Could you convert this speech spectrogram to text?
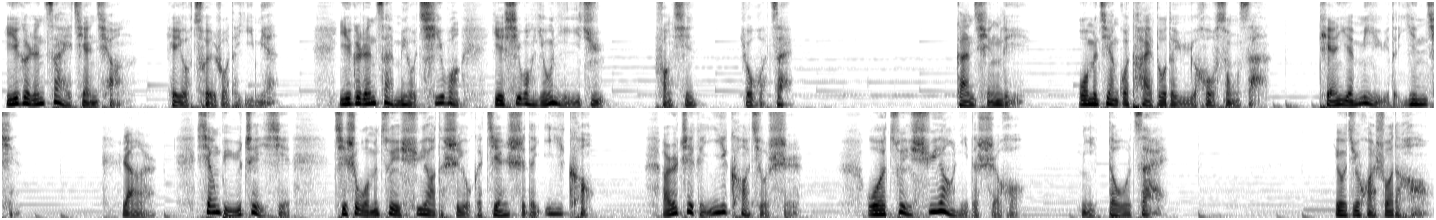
一个人再坚强，也有脆弱的一面；一个人再没有期望，也希望有你一句。放心，有我在。感情里，我们见过太多的雨后送伞、甜言蜜语的殷勤。然而，相比于这些，其实我们最需要的是有个坚实的依靠，而这个依靠就是，我最需要你的时候，你都在。有句话说得好，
